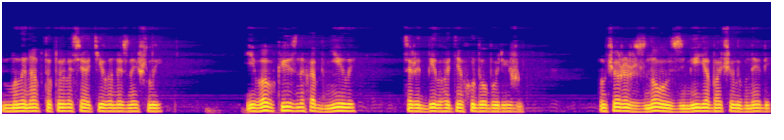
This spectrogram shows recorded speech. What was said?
млина втопилася, а тіла не знайшли, і вовки знахабніли, серед білого дня худобу ріжуть. Вчора ж знову змія бачили в небі,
